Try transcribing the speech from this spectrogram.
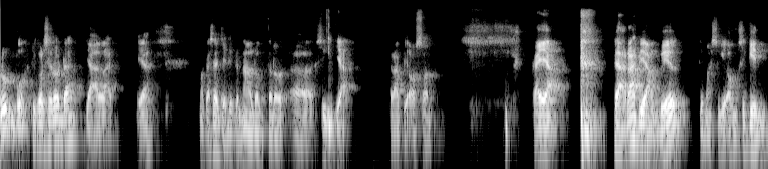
Lumpuh di kursi roda jalan ya. Maka saya jadi kenal dokter uh, terapi oson. Kayak darah diambil dimasuki oksigen.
